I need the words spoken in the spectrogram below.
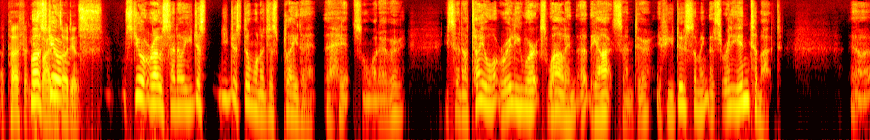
a perfectly well, silent Stuart, audience. Stuart Rose said, "Oh, you just you just don't want to just play the the hits or whatever." He said, "I'll tell you what really works well in at the Arts Centre if you do something that's really intimate." Uh,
